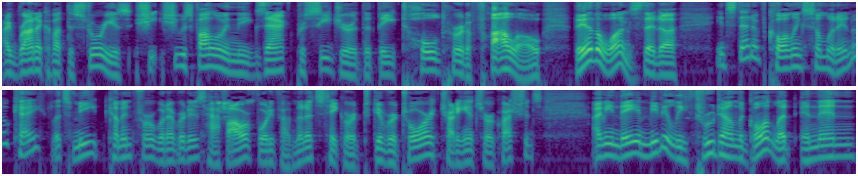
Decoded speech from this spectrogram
ironic about the story is she she was following the exact procedure that they told her to follow. They're the ones that uh, instead of calling someone in, okay, let's meet, come in for whatever it is, half hour, forty five minutes, take her, give her a tour, try to answer her questions. I mean, they immediately threw down the gauntlet and then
